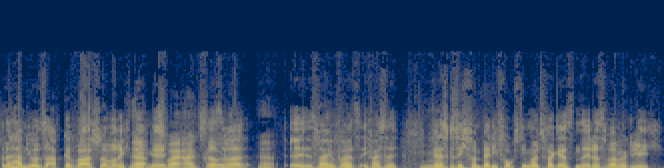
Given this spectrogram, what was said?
Und dann haben die uns abgewatscht, aber richtig, Ja, ey. 2-1, Das glaub ich. war, Ja. äh, es war jedenfalls, ich weiß nicht, ich werde das Gesicht von Bertie Fuchs niemals vergessen, ey. Das war wirklich,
